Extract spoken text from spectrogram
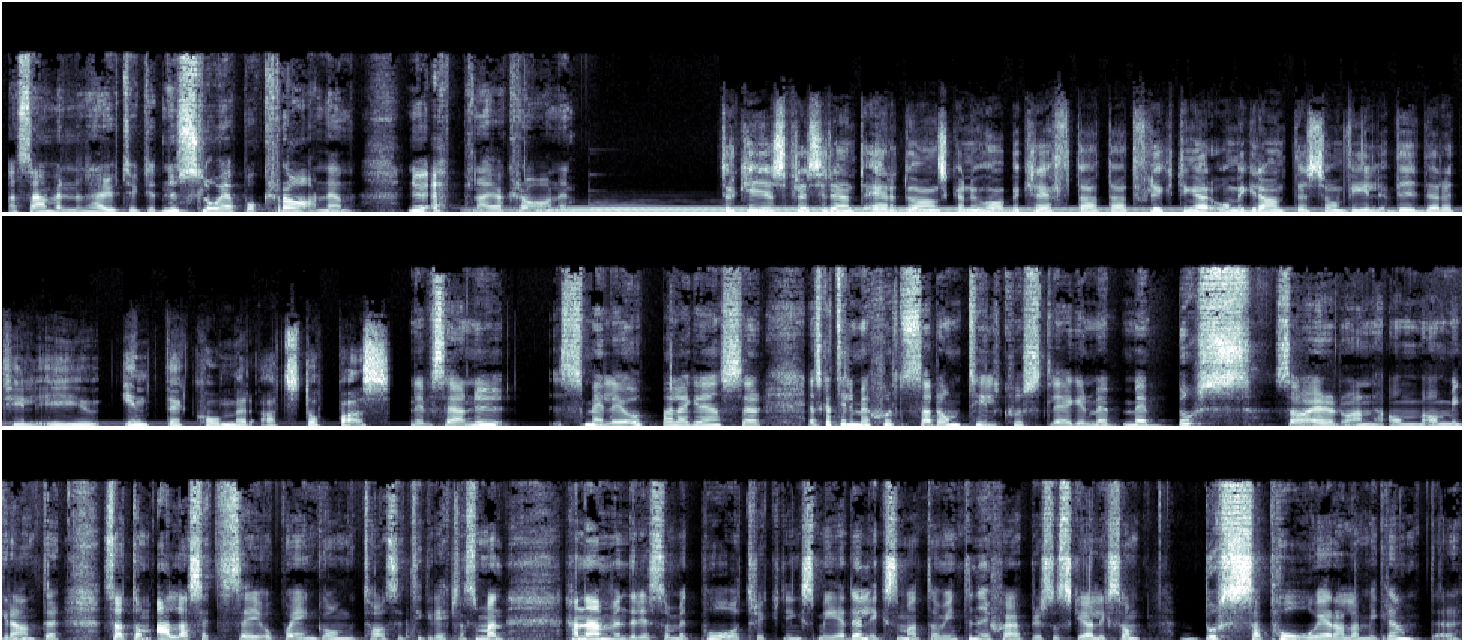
alltså använder det här uttrycket, nu slår jag på kranen, nu öppnar jag kranen. Turkiets president Erdogan ska nu ha bekräftat att flyktingar och migranter som vill vidare till EU inte kommer att stoppas. Det vill säga, nu smäller jag upp alla gränser. Jag ska till och med skjutsa dem till kustlägen med, med buss, sa Erdogan om, om migranter. Så att de alla sätter sig och på en gång tar sig till Grekland. Så man, han använder det som ett påtryckningsmedel, liksom, att om inte ni skärper er så ska jag liksom bussa på er alla migranter.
